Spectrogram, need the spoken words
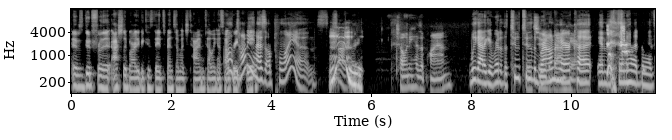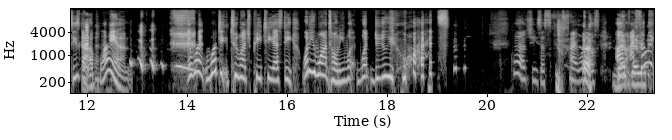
it was good for the Ashleigh Barty because they'd spent so much time telling us how Oh, great. Tony she has a plan. Mm. Sorry. Tony has a plan. We got to get rid of the tutu, The the, two, the brown, brown haircut, hair. and the thin headbands. He's got a plan. And what? What do you, too much PTSD? What do you want, Tony? What? What do you want? oh Jesus! All right, what else? Um, Deb I feel like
